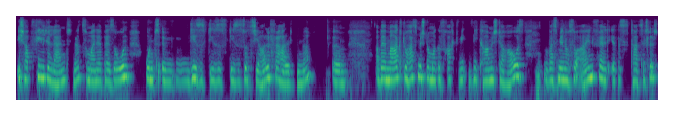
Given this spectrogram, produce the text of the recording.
ich hab viel gelernt, ne, zu meiner Person und äh, dieses, dieses, dieses soziale Verhalten, ne? Ähm, aber Marc, du hast mich nochmal gefragt, wie, wie kam ich da raus? Was mir noch so einfällt, ist tatsächlich,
